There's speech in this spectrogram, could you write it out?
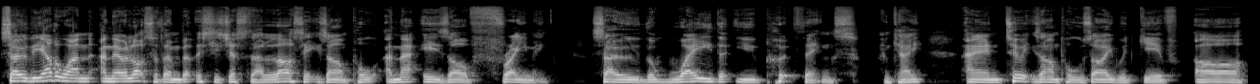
so the other one, and there are lots of them, but this is just a last example, and that is of framing. So the way that you put things, okay, and two examples I would give are,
